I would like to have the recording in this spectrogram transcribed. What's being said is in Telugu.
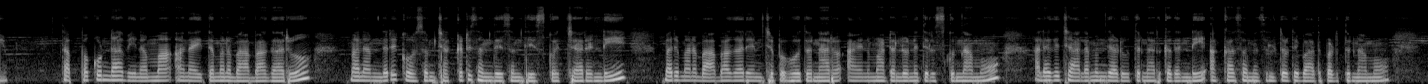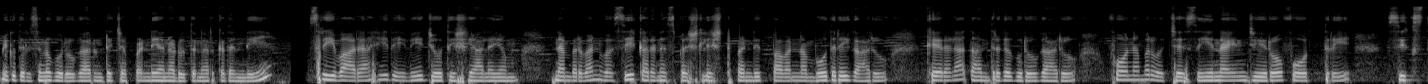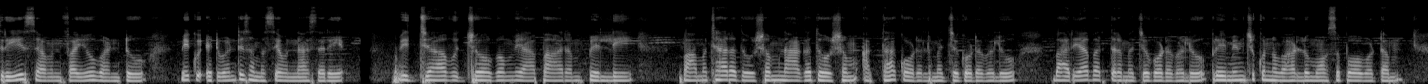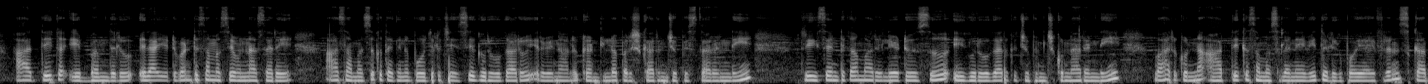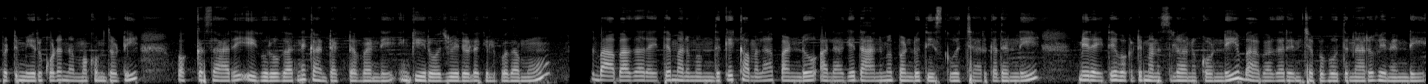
తప్పకుండా వినమ్మా అని అయితే మన బాబా గారు మనందరి కోసం చక్కటి సందేశం తీసుకొచ్చారండి. మరి మన బాబా గారు ఏం చెప్పబోతున్నారో ఆయన మాటల్లోనే తెలుసుకుందాము. అలాగే చాలామంది అడుగుతున్నారు కదండి అక్క సమస్యలతోటి బాధపడుతున్నాము. మీకు తెలిసిన గురువుగారు ఉంటే చెప్పండి అని అడుగుతున్నారు కదండి. శ్రీ వారాహిదేవి జ్యోతిష్యాలయం. నెంబర్ వన్ వసీకరణ స్పెషలిస్ట్ పండిత్ పవన్ నంబూదరి గారు కేరళ తాంత్రిక గురువు గారు ఫోన్ నెంబర్ వచ్చేసి nine zero four three six three seven five one two. మీకు ఎటువంటి సమస్య ఉన్నా సరే విద్య ఉద్యోగం వ్యాపారం పెళ్ళి వామచార దోషం నాగదోషం అత్తా కోడల మధ్య గొడవలు భార్యాభర్తల మధ్య గొడవలు ప్రేమించుకున్న వాళ్ళు మోసపోవటం ఆర్థిక ఇబ్బందులు ఇలా ఎటువంటి సమస్య ఉన్నా సరే ఆ సమస్యకు తగిన పూజలు చేసి గురువుగారు ఇరవై నాలుగు గంటల్లో పరిష్కారం చూపిస్తారండి. రీసెంట్గా మా రిలేటివ్స్ ఈ గురువుగారికి చూపించుకున్నారండి. వారికి ఉన్న ఆర్థిక సమస్యలు అనేవి తొలగిపోయాయి ఫ్రెండ్స్. కాబట్టి మీరు కూడా నమ్మకంతో ఒక్కసారి ఈ గురువుగారిని కాంటాక్ట్ అవ్వండి. ఇంక ఈరోజు వీడియోలోకి వెళ్ళిపోదాము. బాబాగారు అయితే మన ముందుకి కమలా పండు అలాగే దానిమ్మ పండు తీసుకువచ్చారు కదండి. మీరైతే ఒకటి మనసులో అనుకోండి బాబాగారు ఏం చెప్పబోతున్నారు వినండి.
